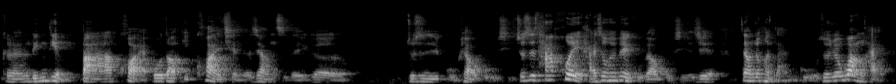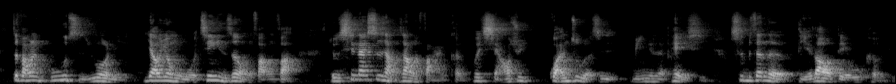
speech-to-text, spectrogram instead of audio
可能零点八块或到一块钱的这样子的一个。就是股票股息，就是它会还是会配股票股息，而且这样就很难估。所以就望海这方面估值，如果你要用我建议这种方法，就是现在市场上的法人可能会想要去关注的是明年的配息是不是真的跌到跌无可跌。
